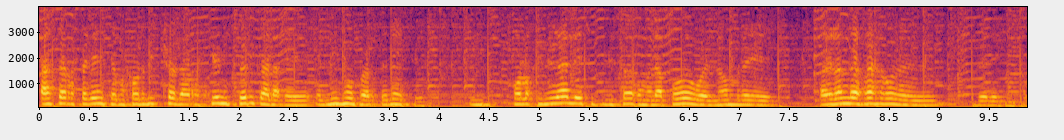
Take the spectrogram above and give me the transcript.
hace referencia, mejor dicho, a la región histórica a la que el mismo pertenece. Y por lo general es utilizado como el apodo o el nombre a grandes rasgos del, equipo.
